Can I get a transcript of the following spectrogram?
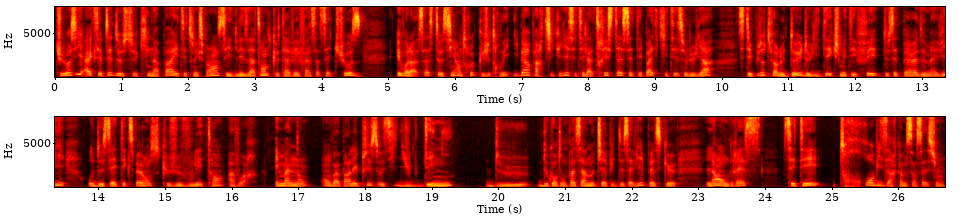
tu dois aussi accepter de ce qui n'a pas été ton expérience et les attentes que tu avais face à cette chose et voilà, ça c'était aussi un truc que j'ai trouvé hyper particulier, c'était la tristesse, c'était pas de quitter ce lieu-là, c'était plutôt de faire le deuil de l'idée que je m'étais fait de cette période de ma vie ou de cette expérience que je voulais tant avoir. Et maintenant, on va parler plus aussi du déni de, de quand on passait à un autre chapitre de sa vie, parce que là en Grèce, c'était trop bizarre comme sensation.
